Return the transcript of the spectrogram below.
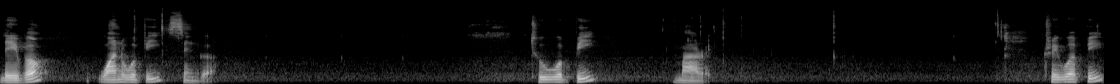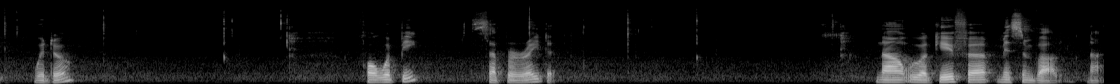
Label 1 will be single. 2 will be married. 3 will be widow. 4 will be separated. Now we will give a missing value 9.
